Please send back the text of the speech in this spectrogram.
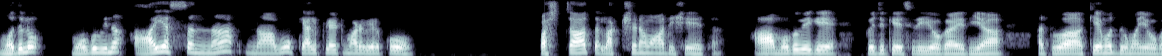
ಮೊದಲು ಮಗುವಿನ ಆಯಸ್ಸನ್ನು ನಾವು ಕ್ಯಾಲ್ಕುಲೇಟ್ ಮಾಡಬೇಕು. ಪಶ್ಚಾತ್ ಲಕ್ಷಣಮಾದಿಶೇತ, ಆ ಮಗುವಿಗೆ ಗಜಕೇಸರಿ ಯೋಗ ಇದೆಯಾ, ಅಥವಾ ಕೇಮದ್ರುಮ ಯೋಗ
